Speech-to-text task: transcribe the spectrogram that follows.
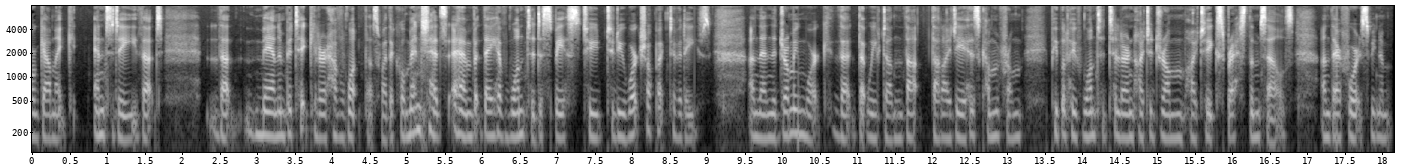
organic entity that that men in particular have want. That's why they're called men sheds. Um, but they have wanted a space to to do workshop activities, and then the drumming work that that we've done. That that idea has come from people who've wanted to learn how to drum, how to express themselves, and therefore it's been a,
